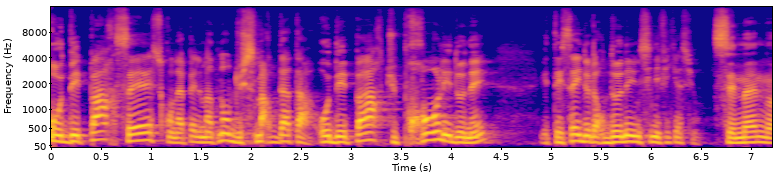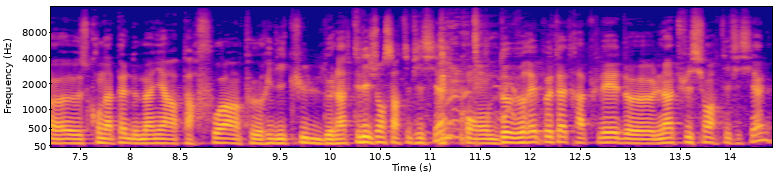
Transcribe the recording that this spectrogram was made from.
au départ, c'est ce qu'on appelle maintenant du smart data. Au départ, tu prends les données et tu essayes de leur donner une signification. C'est même euh, ce qu'on appelle de manière parfois un peu ridicule de l'intelligence artificielle, qu'on devrait peut-être appeler de l'intuition artificielle.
